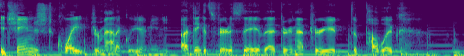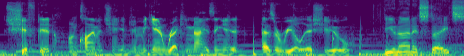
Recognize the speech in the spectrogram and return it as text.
It changed quite dramatically. I mean, I think it's fair to say that during that period, the public shifted on climate change and began recognizing it as a real issue. The United States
